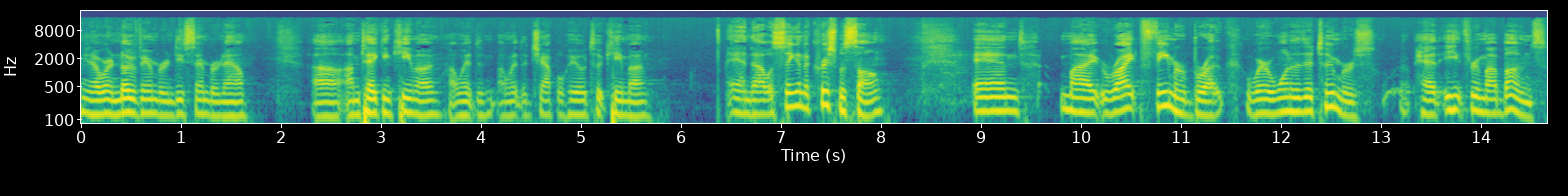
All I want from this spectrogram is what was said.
you know, we're in November and December now. Uh, I'm taking chemo. I went to I went to Chapel Hill, took chemo, and I was singing a Christmas song, and my right femur broke where one of the tumors had eat through my bones.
